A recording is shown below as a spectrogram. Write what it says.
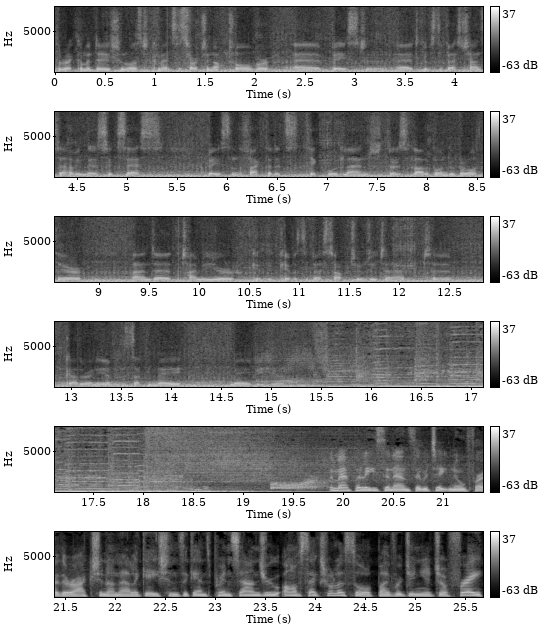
the recommendation was to commence a search in October, uh, based uh, to give us the best chance of having the success, based on the fact that it's thick woodland. There's a lot of undergrowth there, and uh, the time of year give us the best opportunity to, to gather any evidence that may may be here. The Met Police announced they would take no further action on allegations against Prince Andrew of sexual assault by Virginia Giuffre.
